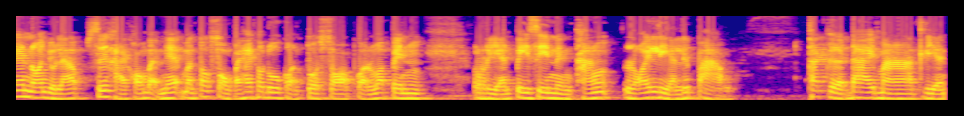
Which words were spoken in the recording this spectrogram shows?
แน่นอนอยู่แล้ว ซื้อขายของแบบเนี้ยมันต้องส่งไปให้เขาดูก่อนตรวจสอบก่อนว่าเป็นเหรียญปีซีหนึ่งทั้งร้อยเหรียญหรือเปล่า ถ้าเกิดได้มาเหรียญ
